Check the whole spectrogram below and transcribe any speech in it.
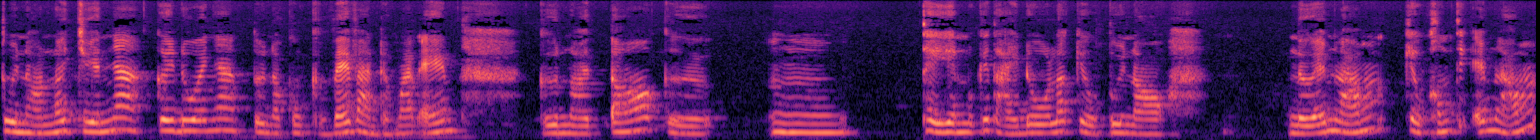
tụi nó nói chuyện nha cười đùa nha tụi nó cũng cứ vẽ vàn trước mặt em cứ nói to cứ um, thể hiện một cái thái độ là kiểu tụi nó nỡ em lắm kiểu không thích em lắm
